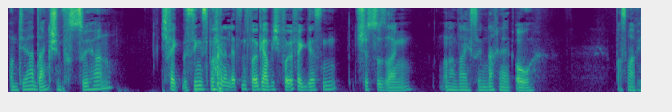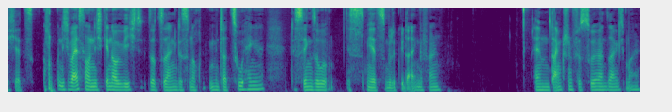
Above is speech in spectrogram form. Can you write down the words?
und ja, Dankeschön fürs Zuhören. Ich das Ding ist, bei meiner letzten Folge habe ich voll vergessen, Tschüss zu sagen. Und dann war ich so im Nachhinein, oh, was mache ich jetzt? Und ich weiß noch nicht genau, wie ich sozusagen das noch mit dazu hänge. Deswegen so ist es mir jetzt zum Glück wieder eingefallen. Ähm, Dankeschön fürs Zuhören, sage ich mal.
